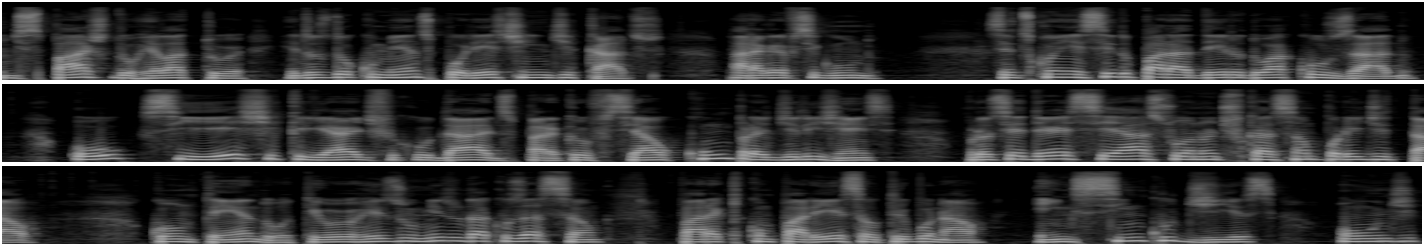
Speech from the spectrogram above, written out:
do despacho do relator e dos documentos por este indicados. Parágrafo 2. Se desconhecido o paradeiro do acusado, ou se este criar dificuldades para que o oficial cumpra a diligência, proceder-se-á à sua notificação por edital, contendo o teor resumido da acusação, para que compareça ao tribunal em cinco dias, onde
